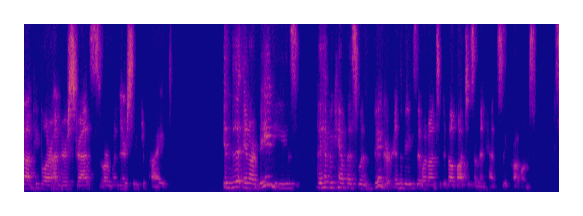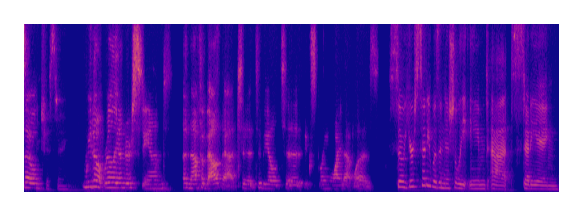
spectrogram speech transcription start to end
uh, people are under stress or when they're sleep deprived. In the in our babies, the hippocampus was bigger in the babies that went on to develop autism and had sleep problems. So interesting. We don't really understand enough about that to, to be able to explain why that was. So, your study was initially aimed at studying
